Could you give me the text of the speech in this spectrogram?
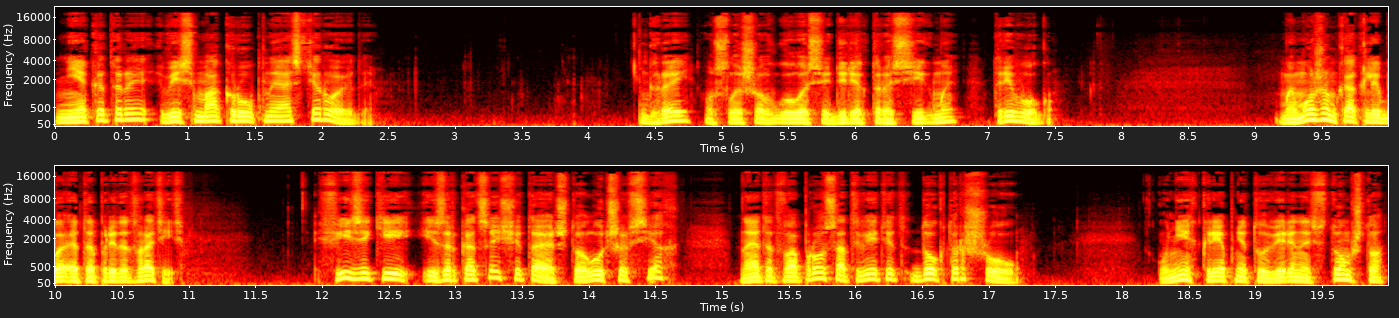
некоторые весьма крупные астероиды. Грей услышал в голосе директора Сигмы тревогу. «Мы можем как-либо это предотвратить?» Физики из РКЦ считают, что лучше всех на этот вопрос ответит доктор Шоу. У них крепнет уверенность в том, что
